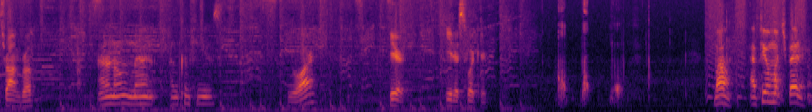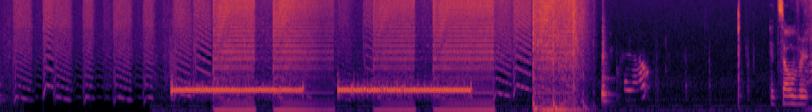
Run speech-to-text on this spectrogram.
What's wrong, bro? I don't know, man. I'm confused. You are? Here, eat a Swicker. Wow, I feel much better. Hello? It's over.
